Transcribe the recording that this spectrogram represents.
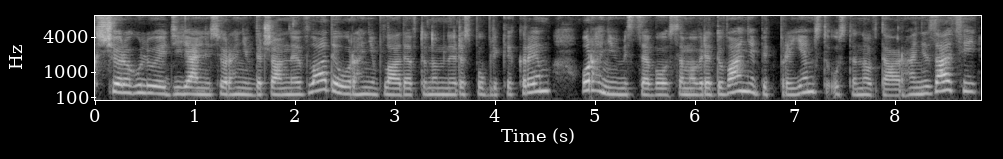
Акт, що регулює діяльність органів державної влади, органів влади Автономної Республіки Крим, органів місцевого самоврядування, підприємств, установ та організацій,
